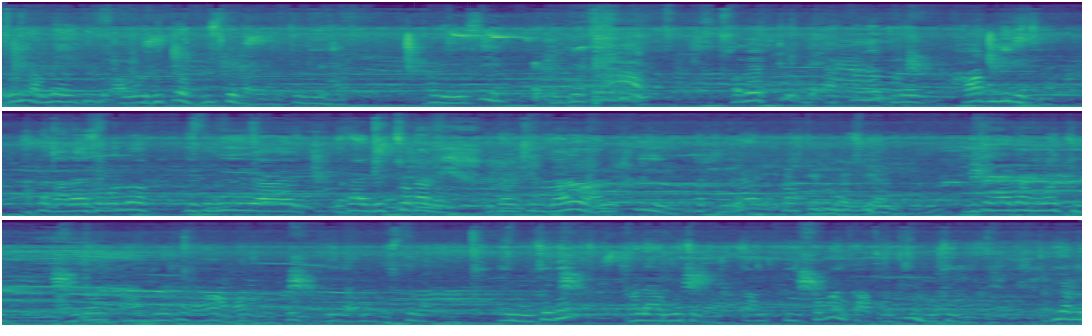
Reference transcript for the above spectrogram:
বলি আমরা এই ওদিকটা বুঝতে পারি না চলে এসে এসে সবে একটা মানে খারাপ লিখেছে একটা দাদা এসে বলল যে তুমি এটা লিখছো কেন? এটা ঠিক জানো? আমি কি এটা এটা একটা মোচি আমার আমি বুঝতে এই মুছে বলে মুছে আমি কী কাপড় দিয়ে মুছে আমি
